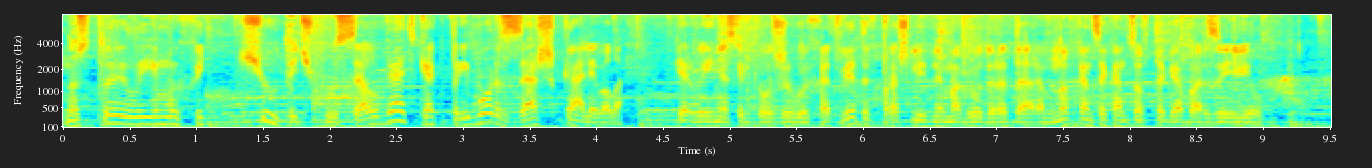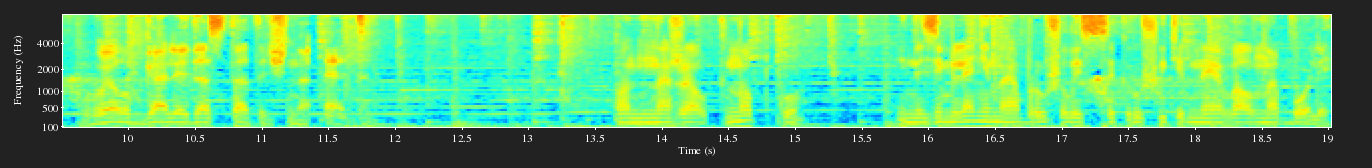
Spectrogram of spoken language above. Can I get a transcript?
Но стоило ему хоть чуточку солгать, как прибор зашкаливало. Первые несколько лживых ответов прошли для Магрудера даром, но в конце концов Тагабар заявил «Вы лгали достаточно, Эд». Он нажал кнопку, и на землянина обрушилась сокрушительная волна боли.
